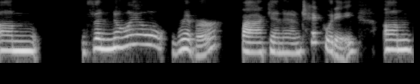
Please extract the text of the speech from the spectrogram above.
um, the Nile River back in antiquity um,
